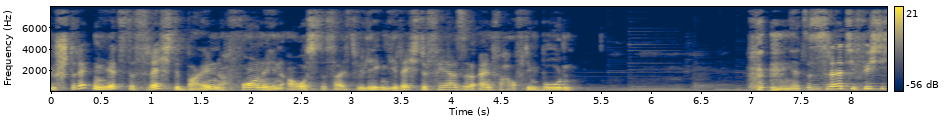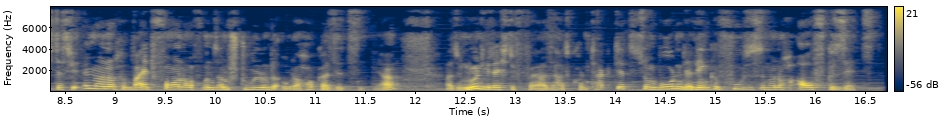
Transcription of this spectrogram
Wir strecken jetzt das rechte Bein nach vorne hin aus. Das heißt, wir legen die rechte Ferse einfach auf den Boden. Jetzt ist es relativ wichtig, dass wir immer noch weit vorne auf unserem Stuhl oder, oder Hocker sitzen. Ja? Also nur die rechte Ferse hat Kontakt jetzt zum Boden. Der linke Fuß ist immer noch aufgesetzt.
